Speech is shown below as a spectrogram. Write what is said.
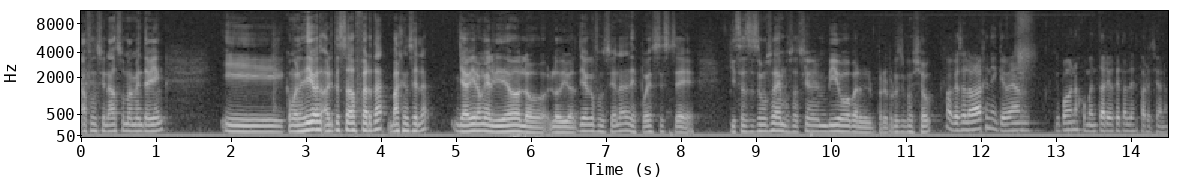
ha funcionado sumamente bien. Y como les digo, ahorita está de oferta, bájensela. Ya vieron el video lo, lo divertido que funciona. Después este quizás hacemos una demostración en vivo para el, para el próximo show. No, que se lo bajen y que vean, que pongan en los comentarios qué tal les pareció. ¿no?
